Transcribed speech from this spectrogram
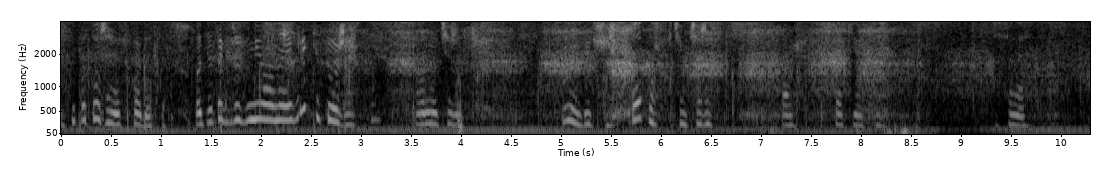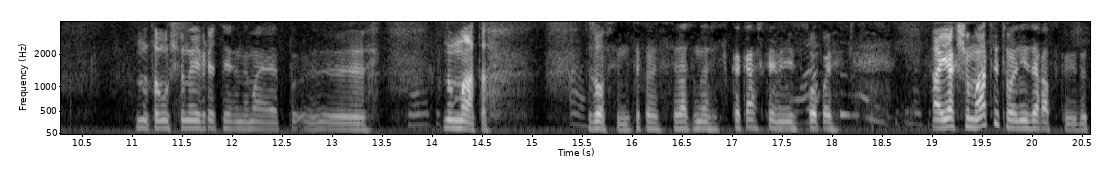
І типу теж не сходиться. От я так зрозуміла на івриті теж, воно через ну, більше попу, чим через там всякі оці пісюни. Ну тому що на івриті немає е, ну, мата. А. Зовсім. Ну таке зв'язане з какашками і з попою. А якщо мати, то вони з арабською йдуть.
